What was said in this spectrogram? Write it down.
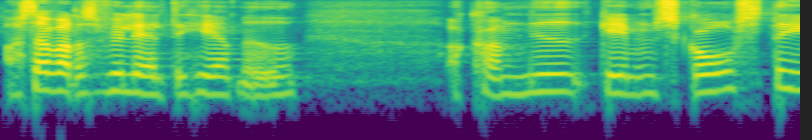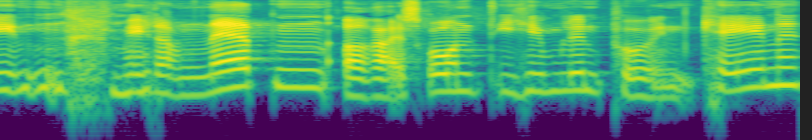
Og så var der selvfølgelig alt det her med at komme ned gennem skorstenen midt om natten og rejse rundt i himlen på en kane.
